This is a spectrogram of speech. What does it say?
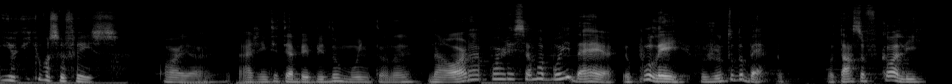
E o que, que você fez? Olha, a gente tinha bebido muito, né? Na hora pareceu uma boa ideia. Eu pulei, fui junto do Beto. O Tasso ficou ali,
